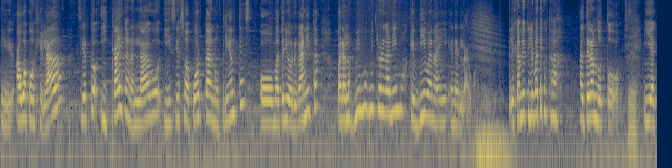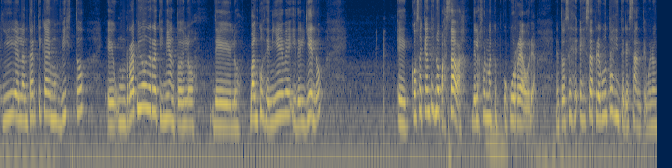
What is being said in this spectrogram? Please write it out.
eh, agua congelada, ¿cierto? Y caigan al lago y si eso aporta nutrientes o materia orgánica para los mismos microorganismos que vivan ahí en el lago. El cambio climático está alterando todo. Y aquí en la Antártica hemos visto eh, un rápido derretimiento de los, de los bancos de nieve y del hielo, eh, cosa que antes no pasaba de la forma que ocurre ahora. Entonces, esa pregunta es interesante. Bueno,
